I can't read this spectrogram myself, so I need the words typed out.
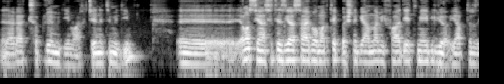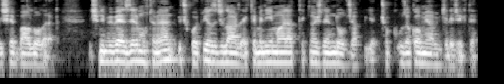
Ne derler? Çöplüğü mü diyeyim artık, cenneti mi diyeyim. Ee, ama siyasi tezgah sahip olmak tek başına bir anlam ifade etmeyebiliyor yaptığınız işe bağlı olarak. Şimdi bir benzeri muhtemelen üç boyutlu yazıcılarda, eklemeli imalat teknolojilerinde olacak. Çok uzak olmayan bir gelecekte.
